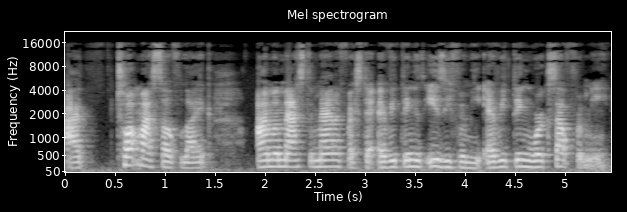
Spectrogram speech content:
I taught myself, like, I'm a master manifester. Everything is easy for me, everything works out for me.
